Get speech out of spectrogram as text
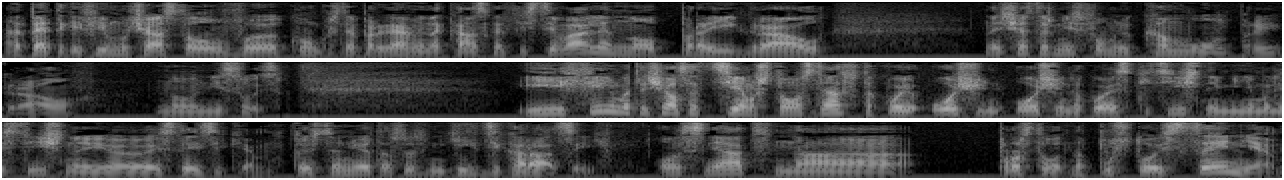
Опять-таки, фильм участвовал в конкурсной программе на Канском фестивале, но проиграл... Я сейчас даже не вспомню, кому он проиграл, но не суть. И фильм отличался тем, что он снят в такой очень-очень такой аскетичной, минималистичной э, эстетике. То есть у него нет абсолютно никаких декораций. Он снят на просто вот на пустой сцене,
